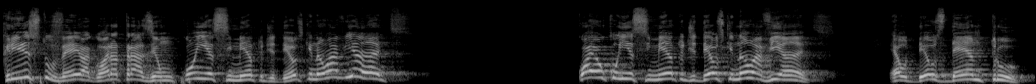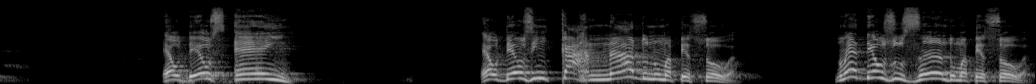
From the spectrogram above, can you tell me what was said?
Cristo veio agora trazer um conhecimento de Deus que não havia antes. Qual é o conhecimento de Deus que não havia antes? É o Deus dentro é o Deus em. É o Deus encarnado numa pessoa. Não é Deus usando uma pessoa.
